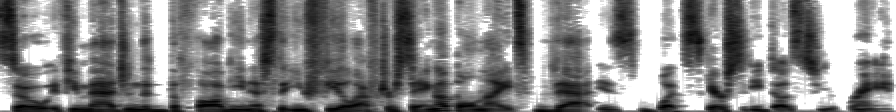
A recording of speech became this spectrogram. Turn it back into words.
So if you imagine the, the fogginess that you feel after staying up all night, that is is what scarcity does to your brain.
